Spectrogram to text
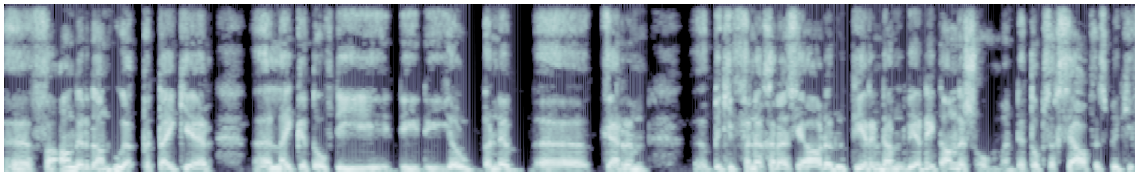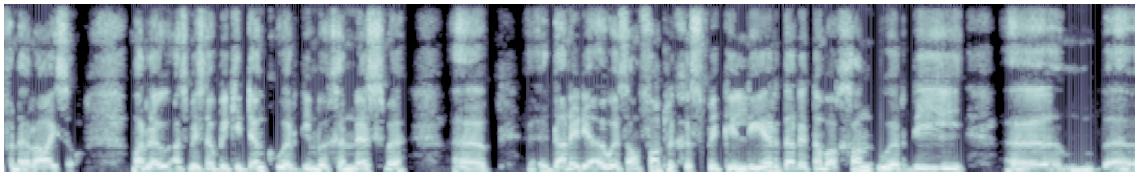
uh, verander dan ook. Partykeer uh, lyk dit of die die die heel binne uh, kern 'n bietjie vinniger as die aarde rotering dan weer net andersom en dit op sigself is bietjie van 'n raaisel. Maar nou as mens nou bietjie dink oor die meganisme, uh dan het die ouens aanvanklik gespekuleer dat dit nou maar gaan oor die uh, uh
